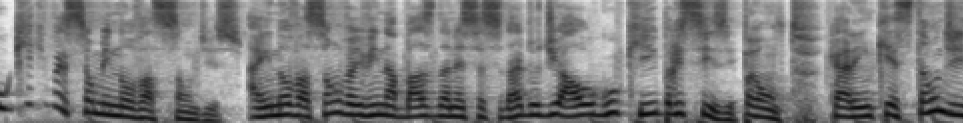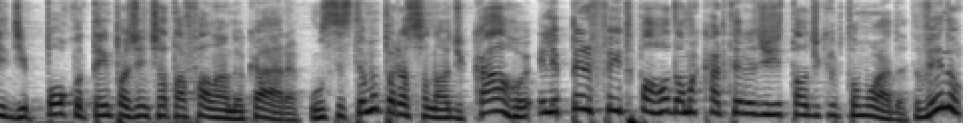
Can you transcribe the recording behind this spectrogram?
O que, que vai ser uma inovação disso? A inovação vai vir na base da necessidade ou de algo que precise. Pronto. Cara, em questão de, de pouco tempo a gente já tá falando, cara, um sistema operacional de carro, ele é perfeito pra rodar uma carteira digital de criptomoeda. Tá vendo,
